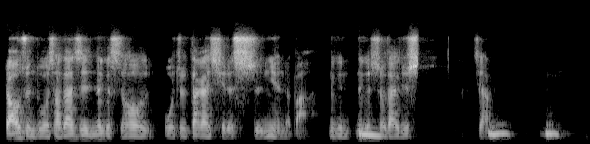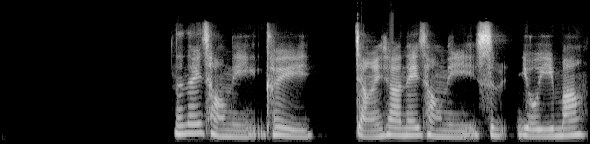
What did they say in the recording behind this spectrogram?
标准多少？但是那个时候我就大概写了十年了吧，那个那个时候大概就是这样。嗯，嗯，那那一场你可以讲一下那一场你是有赢吗？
